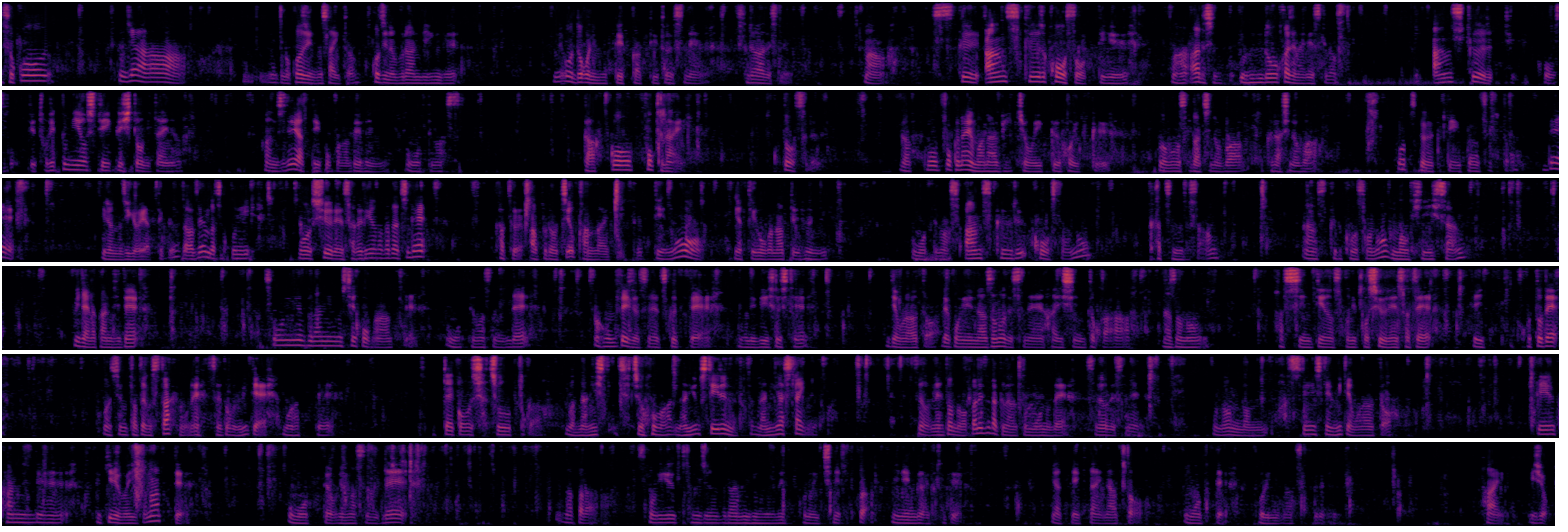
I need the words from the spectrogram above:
そこ、じゃあ、僕の個人のサイト、個人のブランディングをどこに持っていくかっていうとですね、それはですね、まあ、ク、アンスクール構想っていう、まあ、ある種の運動家じゃないですけど、アンスクールっていう構想っていう取り組みをしていく人みたいな感じでやっていこうかなというふうに思ってます。学校っぽくないことをする。学校っぽくない学び、教育、保育、子供の育ちの場、暮らしの場を作るっていうコンセプトで、いろんな授業をやっていく。だから全部そこにもう修練されるような形で、各アプローチを考えていくっていうのをやっていこうかなというふうに思ってます。アンスクール構想の勝村さん、アンスクール構想のモヒーさん、みたいな感じで、そういうブランディングしていこうかなって思ってますので、まあ、ホームページですね、作って、リリースして見てもらうと。で、こういう謎のですね、配信とか、謎の発信っていうのをそこにこう修練させていくことで、まあ、ちの例えばスタッフもね、そういうところ見てもらって、一体こう社長とか、まあ、何し、社長は何をしているんだとか、何がしたいんだとか、そういうのね、どんどん分かりづらくなると思うので、それをですね、どんどん発信してみてもらうと、っていう感じでできればいいかなって思っておりますので、だから、そういう感じのブランディングをね、この1年とか2年ぐらいかけてやっていきたいなと思っております。はい、以上。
